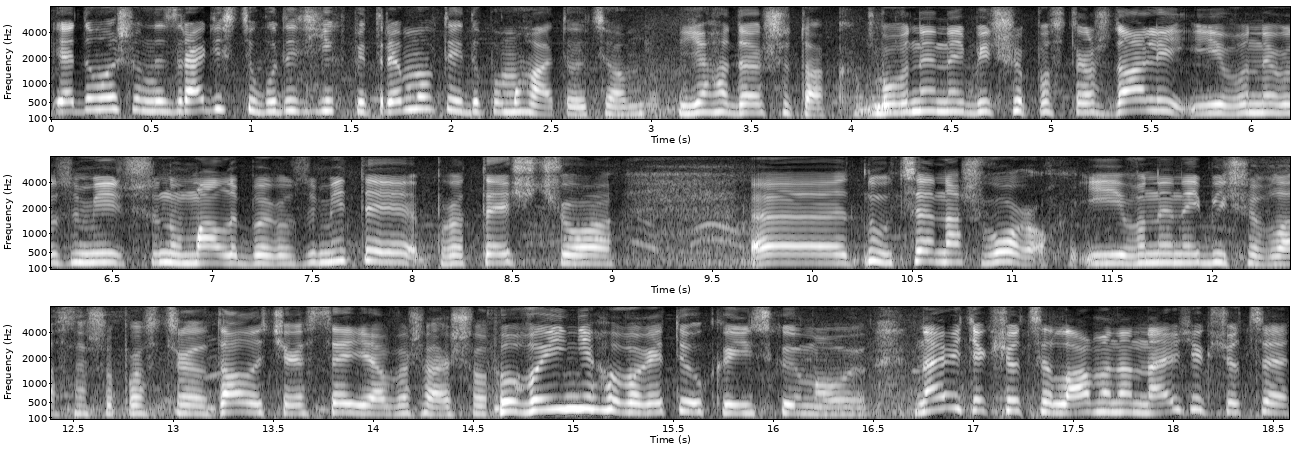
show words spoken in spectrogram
я думаю, що вони з радістю будуть їх підтримувати і допомагати у цьому. Я гадаю, що так, бо вони найбільше постраждалі, і вони розуміють, що ну мали би розуміти про те, що ну це наш ворог, і вони найбільше власне що постраждали. Через це я вважаю, що повинні говорити українською мовою, навіть якщо це ламана, навіть якщо це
